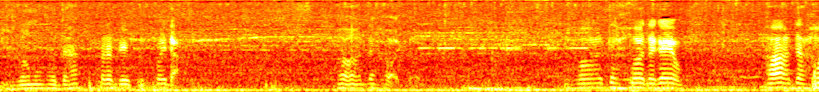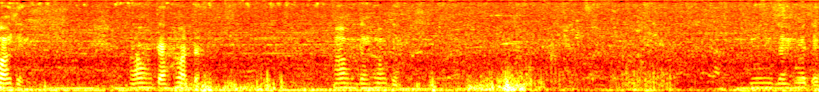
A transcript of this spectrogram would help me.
E vamos rodar para ver o que vai dar. Roda, roda. Roda, roda, Gael. Roda, roda. Roda, roda. Roda, roda. Roda, roda.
